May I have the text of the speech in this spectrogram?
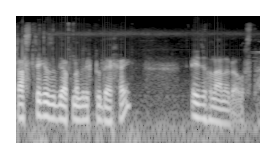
কাছ থেকে যদি আপনাদের একটু দেখাই এই যে হলো আনার অবস্থা।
